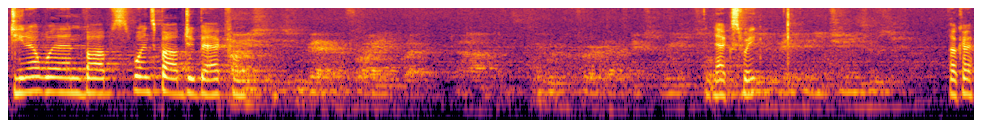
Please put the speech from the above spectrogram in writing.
Do you know when Bob's, when's Bob due back from? He's due back on Friday, but um, we would prefer to have it next week. Next week? If we need to make any changes, Okay,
